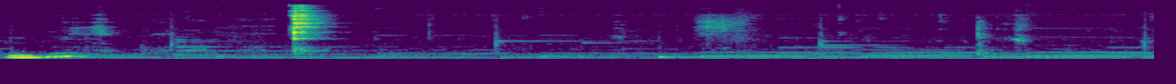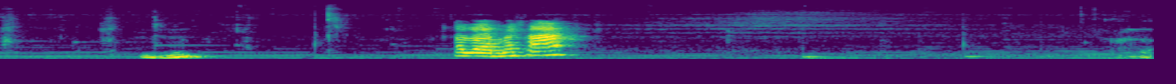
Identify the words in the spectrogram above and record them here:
อร่อยไหมคะ Hallo.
